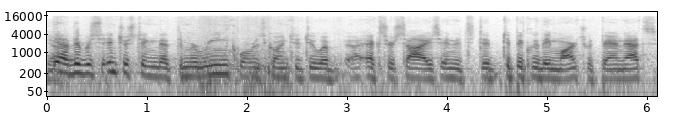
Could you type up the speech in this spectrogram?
Yeah. yeah. there was interesting that the Marine Corps was going to do a, exercise, and it's typically they march with bayonets,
